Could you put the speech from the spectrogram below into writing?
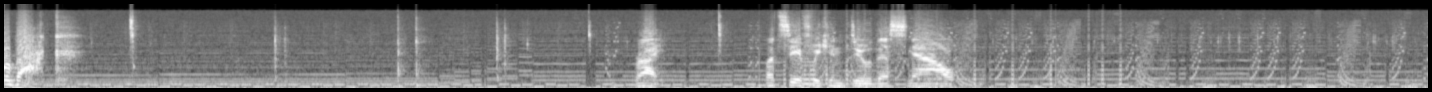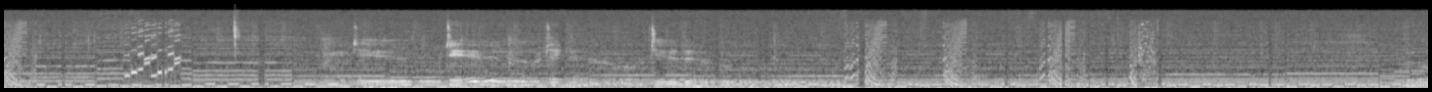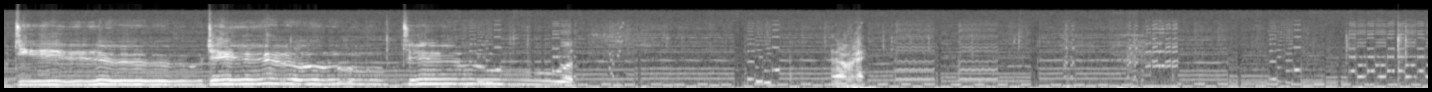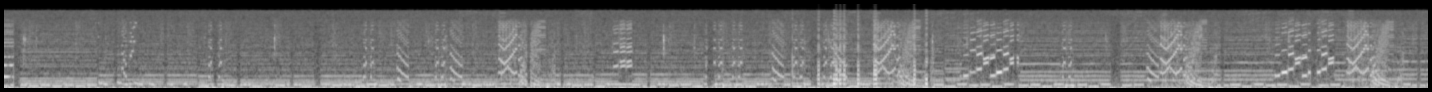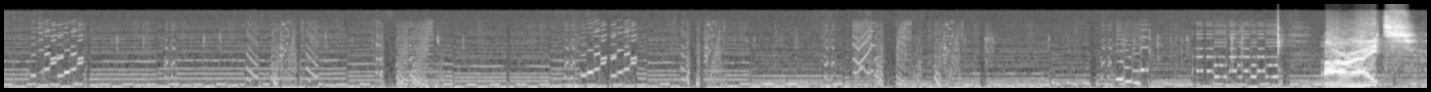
we're back. Right. Let's see if we can do this now. Do, do, do, do. Do, do, Alright.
